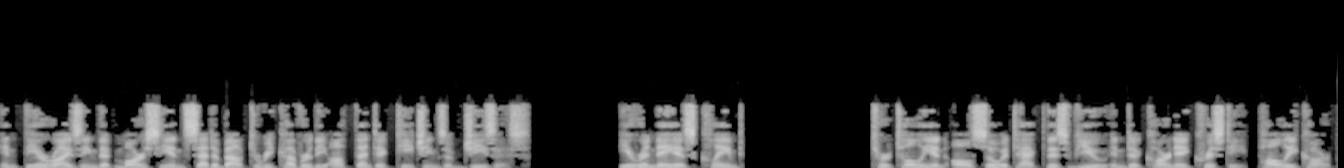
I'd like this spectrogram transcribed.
in theorizing that Marcion set about to recover the authentic teachings of Jesus. Irenaeus claimed, Tertullian also attacked this view in De Carne Christi. Polycarp,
